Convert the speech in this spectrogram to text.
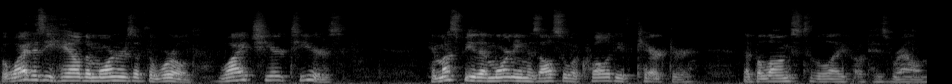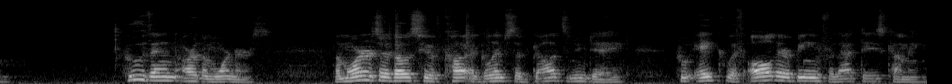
But why does he hail the mourners of the world? Why cheer tears? It must be that mourning is also a quality of character that belongs to the life of his realm. Who then are the mourners? The mourners are those who have caught a glimpse of God's new day, who ache with all their being for that day's coming,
